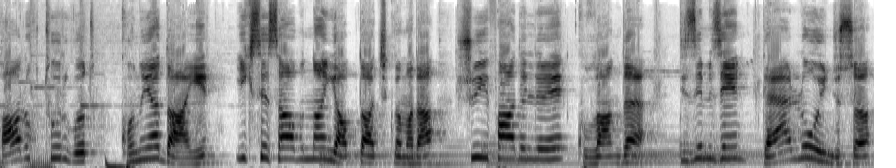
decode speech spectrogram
Faruk Turgut konuya dair X hesabından yaptığı açıklamada şu ifadeleri kullandı. Dizimizin değerli oyuncusu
